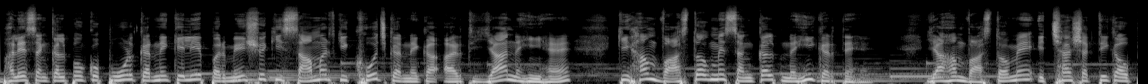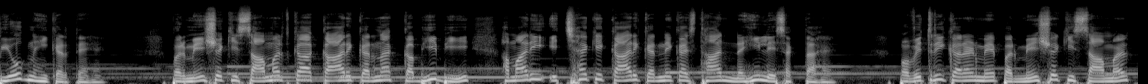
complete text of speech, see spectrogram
भले संकल्पों को पूर्ण करने के लिए परमेश्वर की सामर्थ्य की खोज करने का अर्थ या नहीं है कि हम वास्तव में संकल्प नहीं करते हैं, या हम वास्तव में इच्छा शक्ति का उपयोग नहीं करते हैं। परमेश्वर की सामर्थ्य का कार्य करना कभी भी हमारी इच्छा के कार्य करने का स्थान नहीं ले सकता है। पवित्रीकरण में परमेश्वर की सामर्थ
